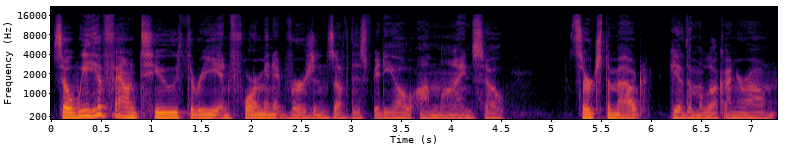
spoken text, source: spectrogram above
So we have found two, three, and four minute versions of this video online. So search them out, give them a look on your own.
